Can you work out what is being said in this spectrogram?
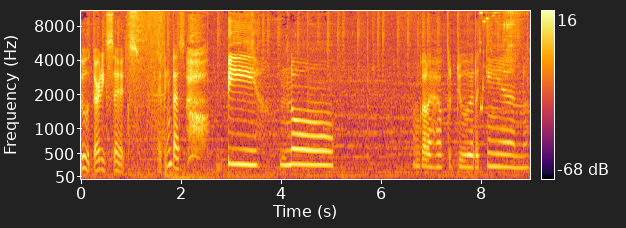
Ooh, 36. I think that's B. No. I'm gonna have to do it again.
